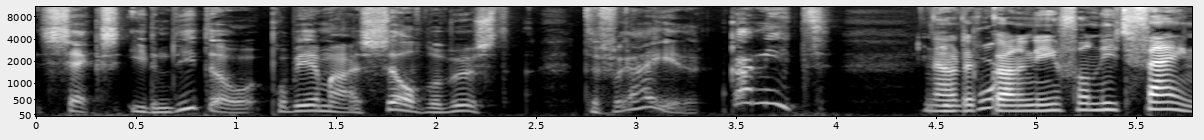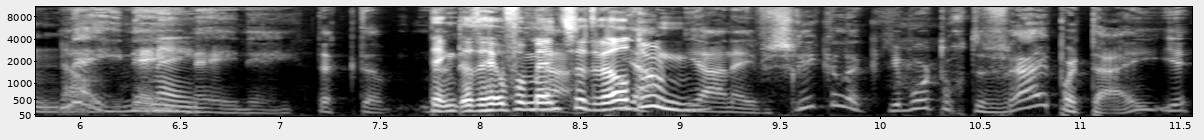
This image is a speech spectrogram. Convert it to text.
seks, idem dito. Probeer maar zelfbewust te vrijen. Dat kan niet. Nou dat kan in ieder geval niet fijn dan. Nee, nee, nee, nee. Dat, dat, Ik denk dat heel veel ja, mensen het wel ja, doen. Ja, nee, verschrikkelijk. Je wordt toch de vrijpartij. Je,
